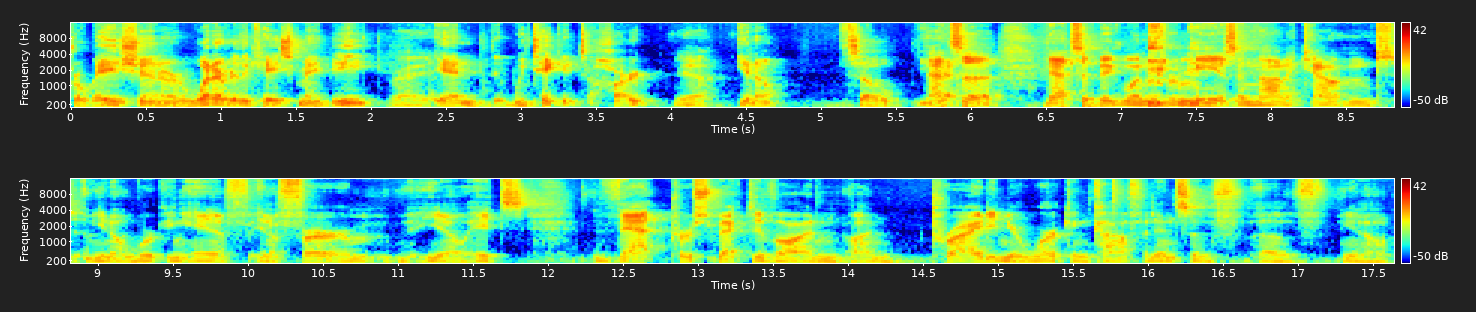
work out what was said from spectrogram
probation or whatever the case may be, Right. And we take it to heart, Yeah. you know. So you That's a that's a big one for me as a non-accountant. You know, working in a in a firm. You know, it's that perspective on on pride in your work and confidence of of you know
